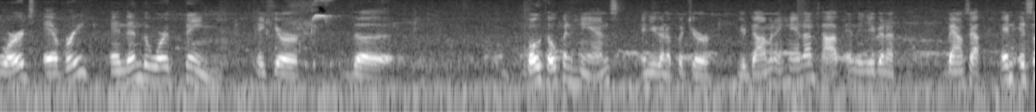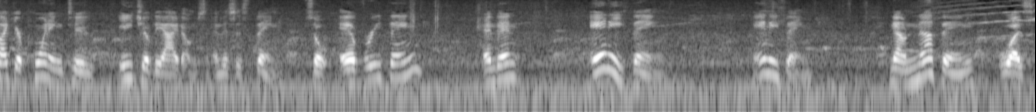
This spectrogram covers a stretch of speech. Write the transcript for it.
words, every, and then the word thing. Take your, the, both open hands, and you're gonna put your, your dominant hand on top, and then you're gonna bounce out. And it's like you're pointing to each of the items, and this is thing. So everything, and then anything, anything. Now nothing was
